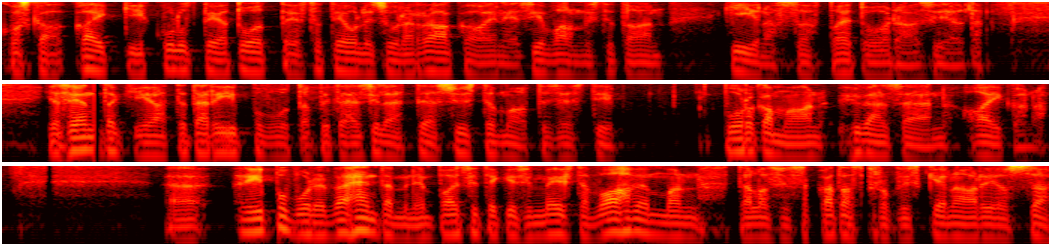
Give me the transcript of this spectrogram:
koska kaikki kuluttajatuotteista teollisuuden raaka-aineisiin valmistetaan Kiinassa tai tuodaan sieltä. Ja sen takia tätä riippuvuutta pitäisi lähteä systemaattisesti purkamaan hyvän sään aikana riippuvuuden vähentäminen paitsi tekisi meistä vahvemman tällaisessa katastrofiskenaariossa,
